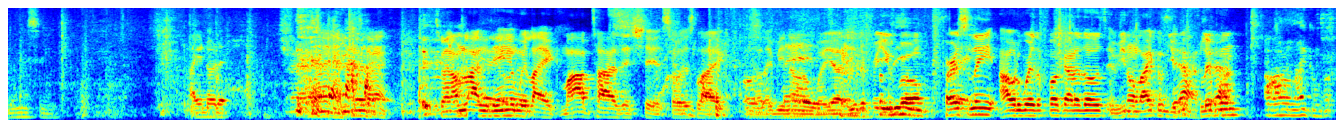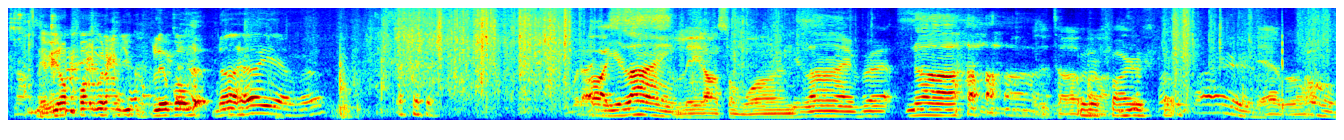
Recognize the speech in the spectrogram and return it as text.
let me see. How you know that? Man, man. So when I'm locked in with like mob ties and shit, so it's like, you know, they be known. But yeah, these are for you, bro. Personally, I would wear the fuck out of those. If you don't like them, you can flip them. Oh, I don't like them, bro. If you don't fuck with them, you can flip them. No, hell yeah, bro. But I Oh, you're lying. Slid on some ones. You're lying, bro. No. Was it tough? Those are huh? fire as fuck. Yeah, bro. Oh.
